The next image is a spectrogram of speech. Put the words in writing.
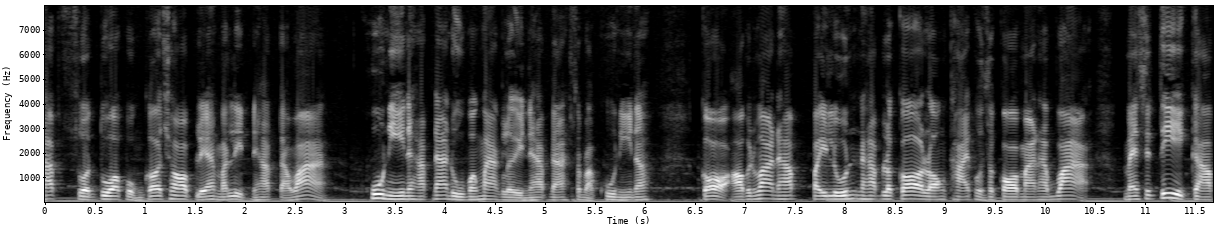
ครับ ส่วนตัวผมก็ชอบเรอัลมาดริดนะครับ แต่ว่าคู่นี้นะครับน่าดูมากๆเลยนะครับนะสำหรับคู่นี้เนาะ ก็เอาเป็นว่านะครับไปลุ้นนะครับแล้วก็ลองทายผลสกอร์มานะครับว่าแมนซิตี้กับ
